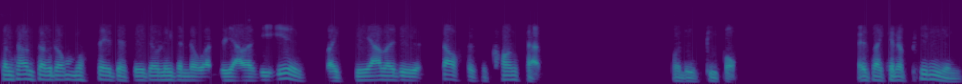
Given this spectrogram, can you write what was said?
Sometimes I would almost say that they don't even know what reality is. Like reality itself is a concept for these people. It's like an opinion,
